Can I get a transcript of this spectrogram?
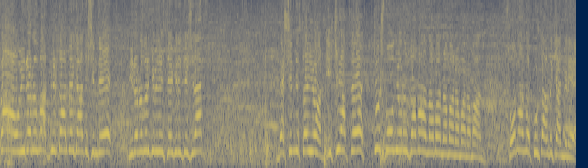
Wow inanılmaz bir darbe geldi şimdi. İnanılır gibi değil sevgili izleyiciler. Ve şimdi sayıyor. İki yaptı. Tuş mu oluyoruz aman aman aman aman aman. Son anda kurtardı kendini.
